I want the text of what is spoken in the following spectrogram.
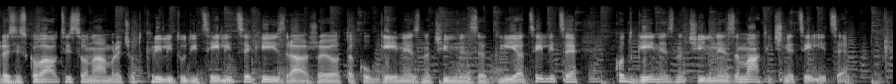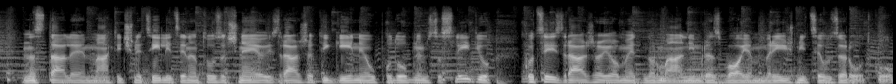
Raziskovalci so namreč odkrili tudi celice, ki izražajo tako gene značilne za glija celice, kot gene značilne za matične celice. Nastale matične celice na to začnejo izražati gene v podobnem sosledju, kot se izražajo med normalnim razvojem mrežnice v zarodku.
